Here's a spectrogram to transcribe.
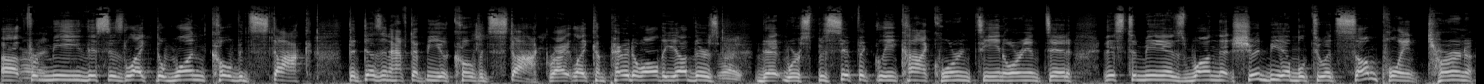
Uh, for right. me, this is like the one COVID stock that doesn't have to be a COVID stock, right? Like compared to all the others right. that were specifically kind of quarantine oriented, this to me is one that should be able to at some point turn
